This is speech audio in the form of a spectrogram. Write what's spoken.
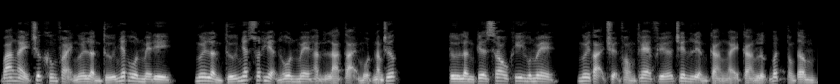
ba ngày trước không phải ngươi lần thứ nhất hôn mê đi ngươi lần thứ nhất xuất hiện hôn mê hẳn là tại một năm trước. Từ lần kia sau khi hôn mê, ngươi tại chuyện phòng the phía trên liền càng ngày càng lực bất tòng tâm,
